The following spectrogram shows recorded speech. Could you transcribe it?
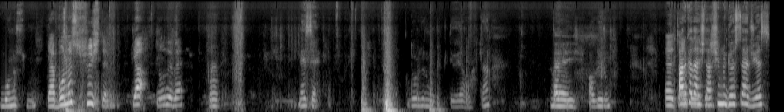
bonus mu? ya bonus şu işte. Ya ne oluyor be? Ha. Neyse. Durdurmadık videoyu Allah'tan. Ben Ey. alıyorum. Evet Arkadaşlar şimdi göstereceğiz.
